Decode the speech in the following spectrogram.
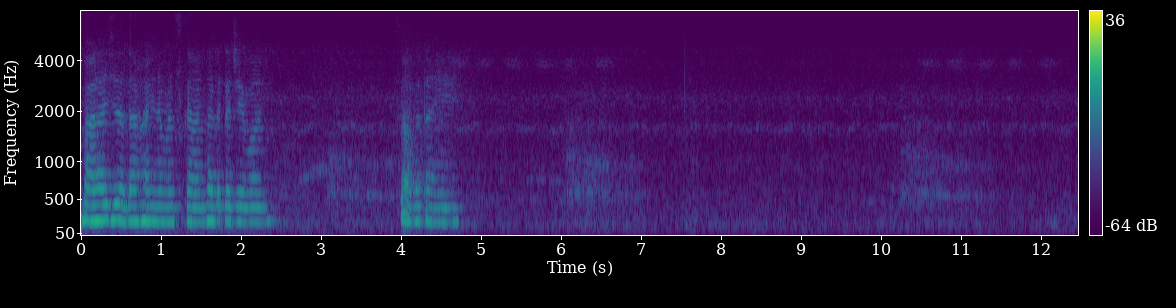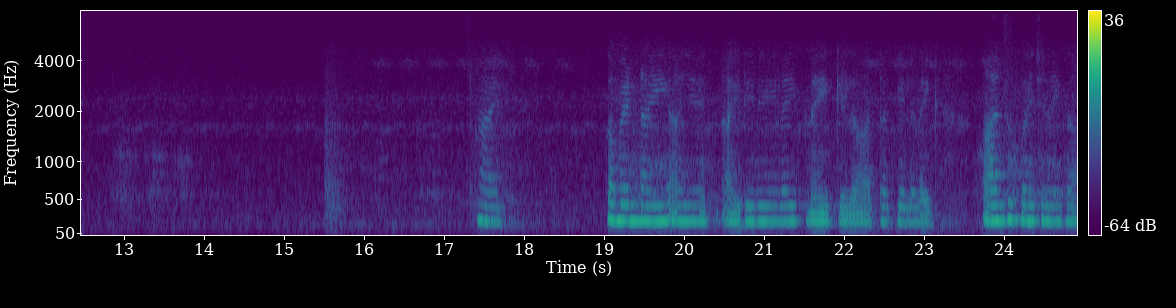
बाळाजी दादा हाय नमस्कार. झालं का जेवण? स्वागत आहे. हाय. कमेंट नाही आले आय डीने लाईक नाही केलं आता केलं लाईक आज झोपायचे नाही का?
